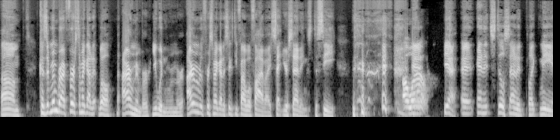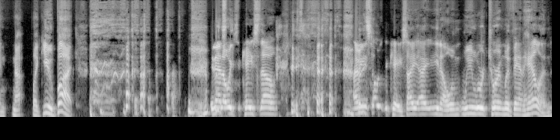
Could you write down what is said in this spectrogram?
Um, because I remember I first time I got it. Well, I remember you wouldn't remember. I remember the first time I got a 6505. I set your settings to see. oh wow! And, yeah, and and it still sounded like me and not like you, but. Isn't that always the case, though? I mean, it's always the case. I, I, you know, when we were touring with Van Halen,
